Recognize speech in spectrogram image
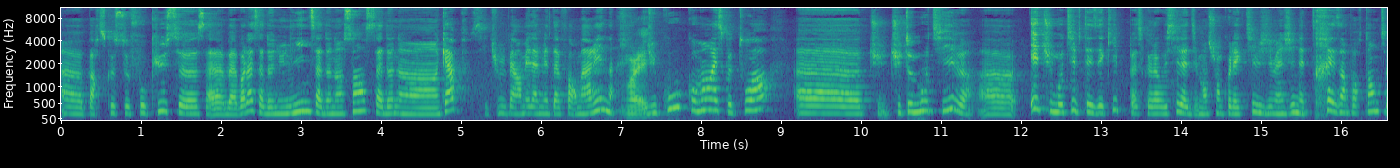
Euh, parce que ce focus, euh, ça, bah voilà, ça donne une ligne, ça donne un sens, ça donne un cap, si tu me permets la métaphore marine. Ouais. Du coup, comment est-ce que toi, euh, tu, tu, te motives euh, et tu motives tes équipes? Parce que là aussi la dimension collective, j'imagine, est très importante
